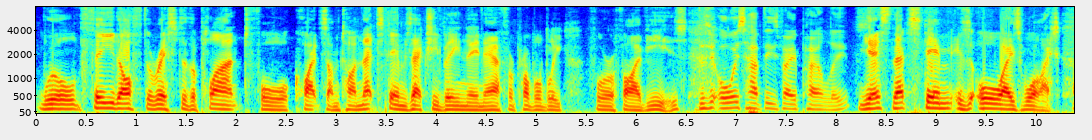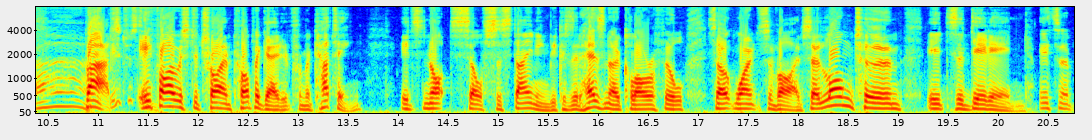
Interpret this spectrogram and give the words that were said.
will feed off the rest of the plant for quite some time. That stem's actually been there now for probably four or five years. Does it always have these very pale leaves? Yes, that stem is always white. Ah, but if I was to try and propagate it from a cutting, it's not self-sustaining because it has no chlorophyll, so it won't survive. So long term, it's a dead end. It's a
